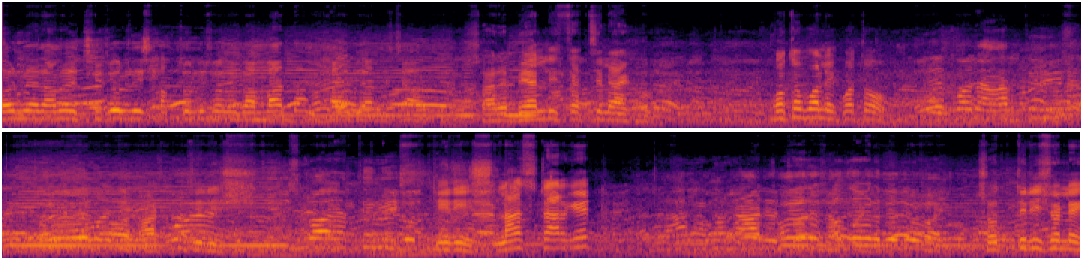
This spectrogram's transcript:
বলবেন আমি ছিচল্লিশ সাতচল্লিশ হাজার দাম বাদ দাম আমি চার সাড়ে বিয়াল্লিশ চাচ্ছিল এখন। কত বলে কত? আটত্রিশ তিরিশ। লাস্ট টার্গেট ছত্রিশ হলে?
